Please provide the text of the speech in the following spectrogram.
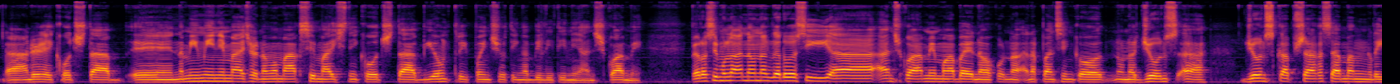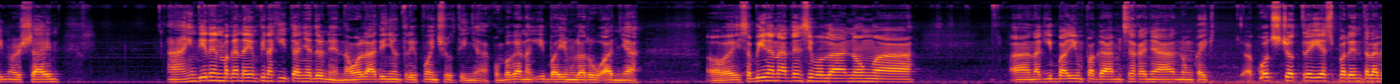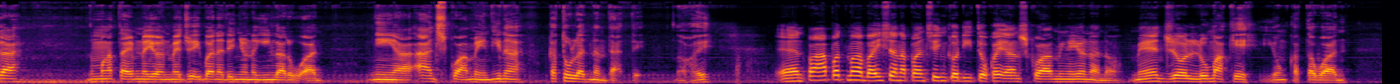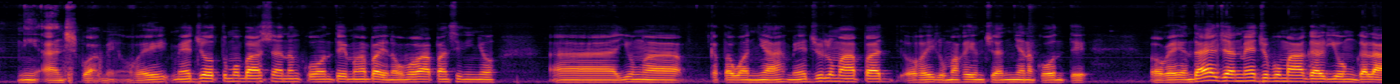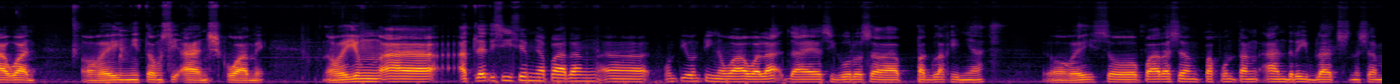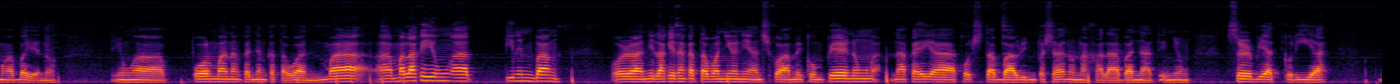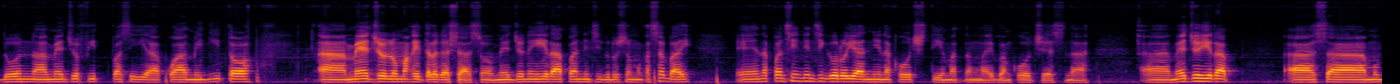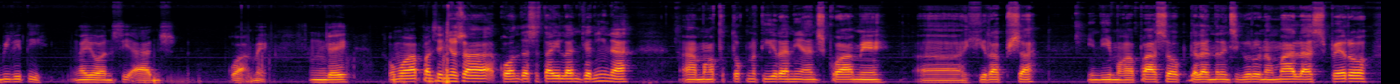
ah, under kay Coach Tab, eh, nami-minimize or namamaximize ni Coach Tab yung 3-point shooting ability ni Ange Kwame. Pero simula nung naglaro si ah, Ange Kwame mga bay, no, kung na, napansin ko nung na Jones, ah, Jones Cup siya kasamang Rain or Shine, ah, hindi rin maganda yung pinakita niya doon eh. Nawala din yung 3-point shooting niya. Kumbaga nag-iba yung laruan niya. Okay, sabihin na natin simula nung ah, ah, nag-iba yung paggamit sa kanya nung kay ah, Coach Chot Reyes pa rin talaga nung mga time na yon medyo iba na din yung naging laruan ni ah, Ange Kwame. Hindi na katulad ng dati. Okay? And pangapat mga baysa napansin ko dito kay Ange Kwame ngayon ano medyo lumaki yung katawan ni Ange Kwame. Okay? Medyo tumaba siya ng konti mga bay no? mapapansin niyo ah, yung ah, katawan niya. Medyo lumapad okay? Lumaki yung tiyan niya ng konti. Okay? And dahil dyan medyo bumagal yung galawan okay nitong si Ange Kwame Okay, yung ah, athleticism niya parang ah, unti-unting nawawala dahil siguro sa paglaki niya. Okay, so para siyang papuntang Andre Blatch na siya mga bay, ano? Yung ah, forma ng kanyang katawan. Ma, ah, malaki yung ah, tinimbang or ah, nilaki ng katawan niyo ni Ange Kwame compare nung na kay ah, Coach Tabalwin pa siya nung nakalaban natin yung Serbia at Korea. Doon ah, medyo fit pa si ah, Kwame dito ah, medyo lumaki talaga siya. So, medyo nahihirapan din siguro siya makasabay. Eh, napansin din siguro yan ni na coach team at ng mga ibang coaches na ah, medyo hirap ah, sa mobility ngayon si Ange Kwame. Okay? Kung mapapansin nyo sa kontra sa Thailand kanina, ah, mga tutok na tira ni Ange Kwame, ah, hirap siya. Hindi makapasok. Dala na rin siguro ng malas. Pero,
